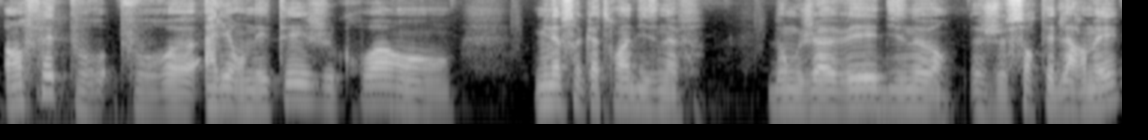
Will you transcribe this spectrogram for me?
en fait, pour euh, aller en été, je crois en 1999. Donc j'avais 19 ans. Je sortais de l'armée.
